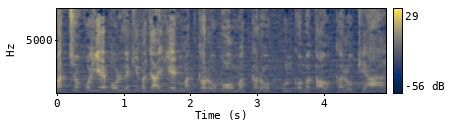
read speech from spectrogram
बच्चों को ये बोलने की बजाय ये मत करो, वो मत करो। उनको बताओ, करो क्या?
